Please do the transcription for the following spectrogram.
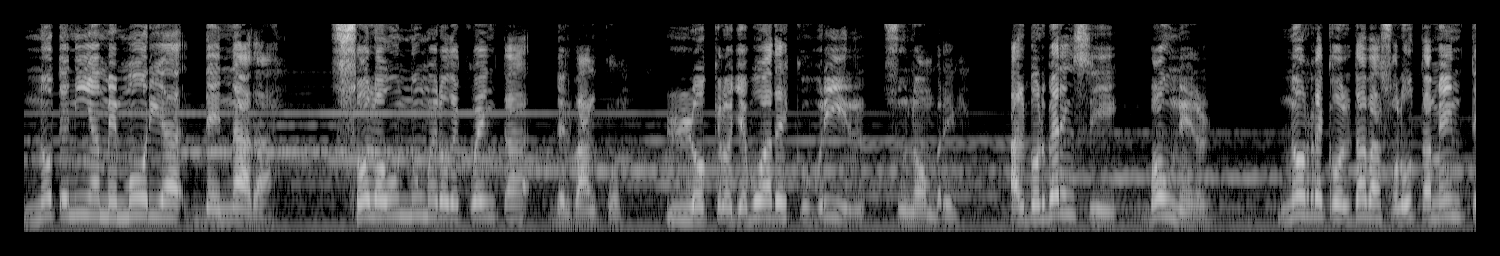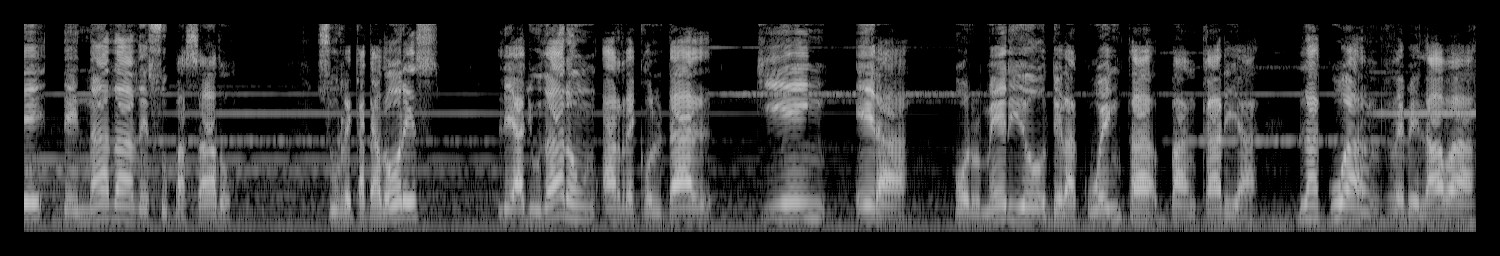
no tenía memoria de nada, solo un número de cuenta del banco, lo que lo llevó a descubrir su nombre. Al volver en sí, Bonner no recordaba absolutamente de nada de su pasado. Sus recatadores le ayudaron a recordar quién era por medio de la cuenta bancaria, la cual revelaba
